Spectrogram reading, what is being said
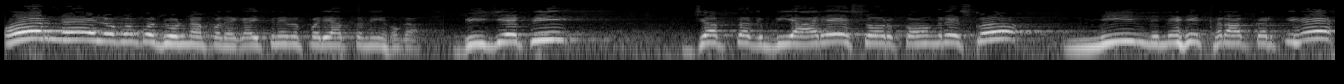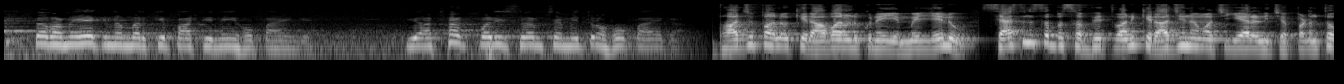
और नए लोगों को जोड़ना पड़ेगा। इतने में पर्याप्त तो नहीं होगा। बीजेपी जब तक बीआरएस और कांग्रेस को नींद नहीं खराब करती है, तब हम एक नंबर की पार्टी नहीं हो पाएँगे। ये अथक परिश्रम से मित्रों हो पाएगा। భాజపాలోకి రావాలనుకునే ఎమ్మెల్యేలు శాసనసభ సభ్యత్వానికి రాజీనామా చేయాలని చెప్పడంతో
